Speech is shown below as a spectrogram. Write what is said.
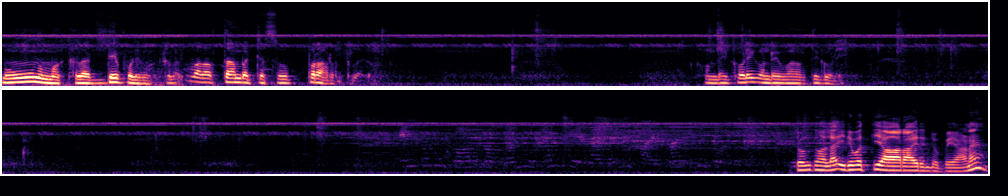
മൂന്ന് മക്കൾ അടിപൊളി മക്കൾ വളർത്താൻ പറ്റിയ സൂപ്പർ ആടുക്കൾ കൊണ്ടേക്കോളി കൊണ്ടുപോയി വളർത്തിക്കോളി. ഇരുപത്തി ആറായിരം രൂപയാണ്.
